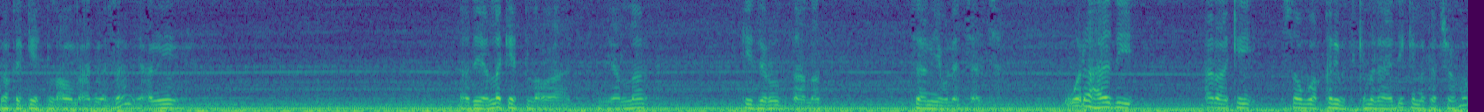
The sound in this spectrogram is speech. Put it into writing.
باقي كيطلعو عاد مازال يعني هادي يلا كيطلعو عاد. يلا كيديرو الضالة الثانية ولا الثالثة. وراه هادي راه كي صوب قريب تكمل هادي كما كتشوفو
